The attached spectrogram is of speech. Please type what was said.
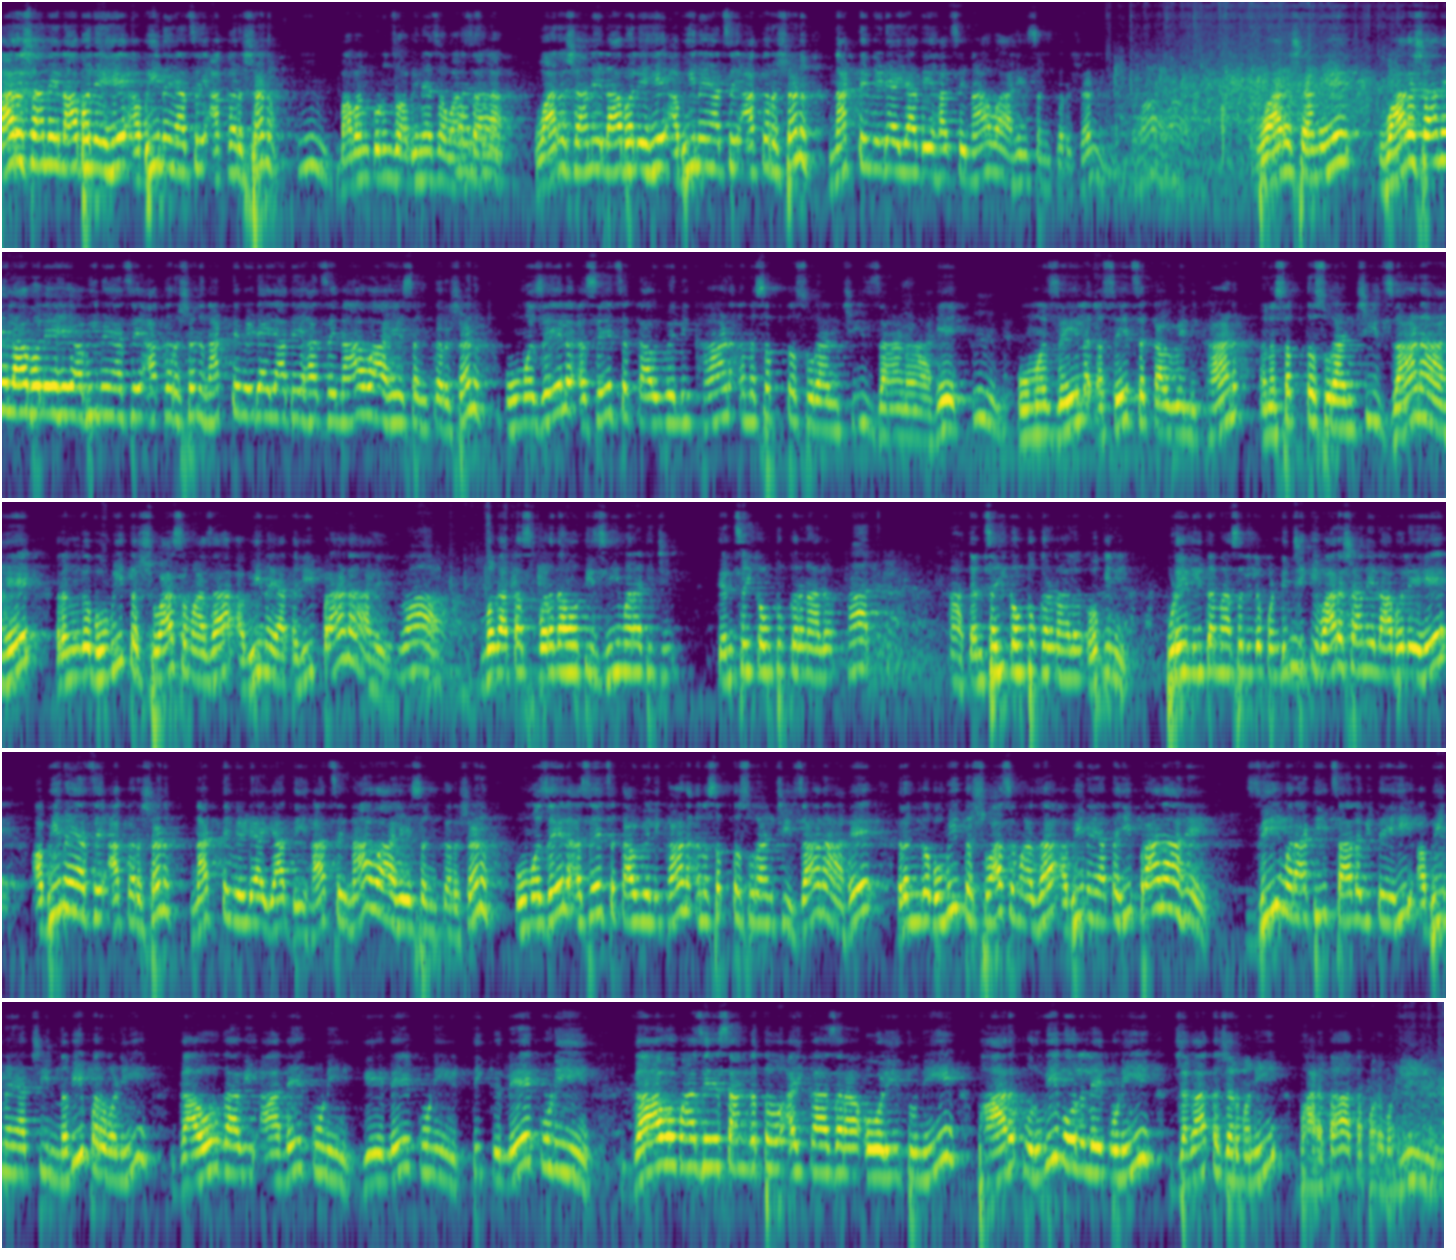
वारशाने लाभले हे अभिनयाचे आकर्षण. बाबांकडून जो अभिनयाचा वारसा वारसा. आला वारशाने लाभले हे अभिनयाचे आकर्षण. नाट्यवेड्या या देहाचे नाव आहे संकर्षण. वारशाने वारशाने लाभले हे अभिनयाचे आकर्षण. नाट्यवेड्या या देहाचे नाव आहे संकर्षण. उमजेल असेच काव्य लिखाण अन सप्त सुरांची जाण आहे. उमजेल असेच काव्य लिखाण अन सप्त सुरांची जाण आहे. रंगभूमीत श्वास माझा अभिनयातही प्राण आहे. मग आता स्पर्धा होती झी मराठीची. त्यांचंही कौतुक करणं आलं. हा त्यांचंही कौतुक करणं आलं. हो की नाही? पुढे लिहिताना असं लिहिलं पंडितजी की वारशाने लाभले हे अभिनयाचे आकर्षण नाट्यवेड्या या देहाचे नाव आहे संकर्षण. उमजेल असेच काव्य लिखाण अन सप्तसुरांची जाण आहे. रंगभूमीत श्वास माझा अभिनयातही प्राण आहे. झी मराठी चालविते ही अभिनयाची नवी पर्वणी. गावोगावी आले कोणी गेले कोणी टिकले कोणी. गाव माझे सांगतो ऐका जरा ओळीतुनी. फार पूर्वी बोलले कोणी जगात जर्मनी भारतात परभणी.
